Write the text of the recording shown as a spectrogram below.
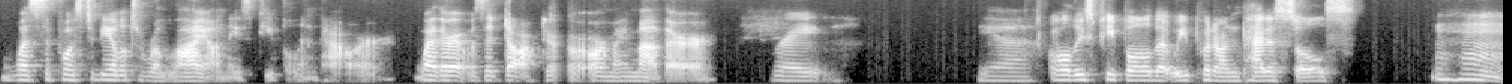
was supposed to be able to rely on these people in power, whether it was a doctor or my mother. Right. Yeah. all these people that we put on pedestals. hmm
